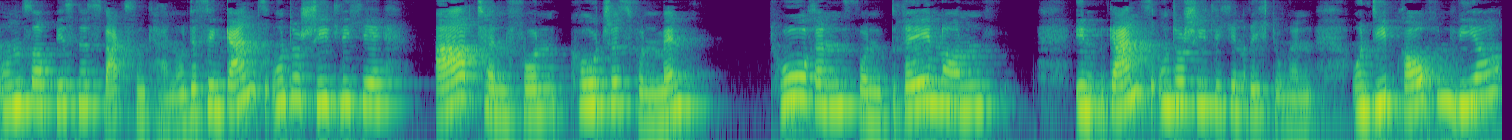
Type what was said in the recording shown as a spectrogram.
unser Business wachsen kann. Und es sind ganz unterschiedliche Arten von Coaches, von Mentoren, von Trainern in ganz unterschiedlichen Richtungen. Und die brauchen wir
